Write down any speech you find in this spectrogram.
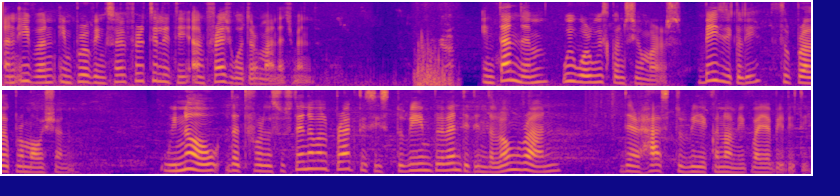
and even improving soil fertility and freshwater management. In tandem, we work with consumers, basically through product promotion. We know that for the sustainable practices to be implemented in the long run, there has to be economic viability.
